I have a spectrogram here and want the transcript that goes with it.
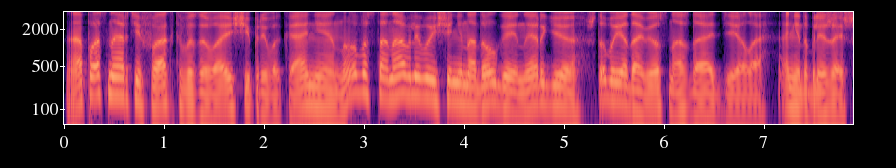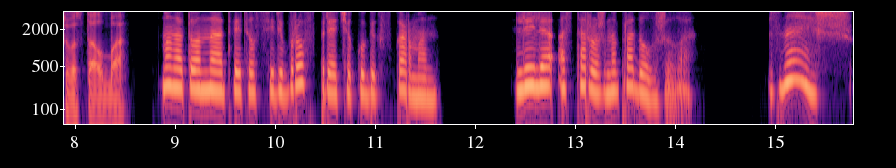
«Опасный артефакт, вызывающий привыкание, но восстанавливающий ненадолго энергию, чтобы я довез нас до отдела, а не до ближайшего столба». Монотонно ответил Серебров, пряча кубик в карман. Лиля осторожно продолжила. «Знаешь,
